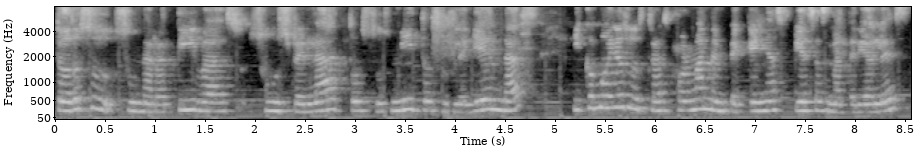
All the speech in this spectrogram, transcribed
Todo su, su narrativa, sus relatos, sus mitos, sus leyendas y cómo ellos los transforman en pequeñas piezas materiales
